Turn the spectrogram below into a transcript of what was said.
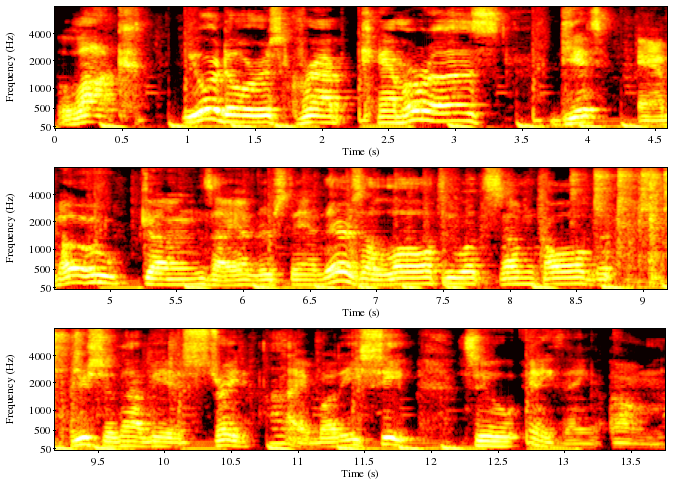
lock your doors, grab cameras, get ammo, guns. I understand there's a law to what some call, but you should not be a straight hi, buddy, sheep to anything. Um,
